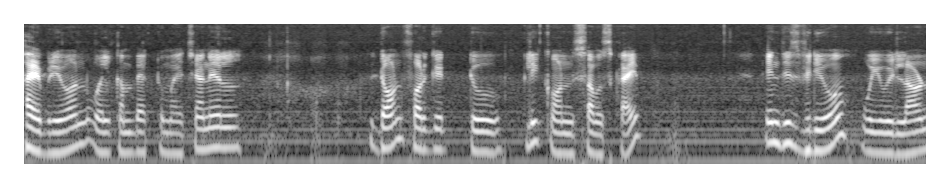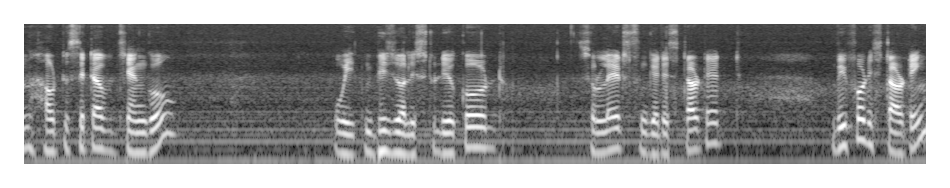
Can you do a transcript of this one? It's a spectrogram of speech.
hi everyone welcome back to my channel. Don't forget to click on subscribe. In this video we will learn how to set up Django with Visual Studio Code. So let's get started. Before starting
